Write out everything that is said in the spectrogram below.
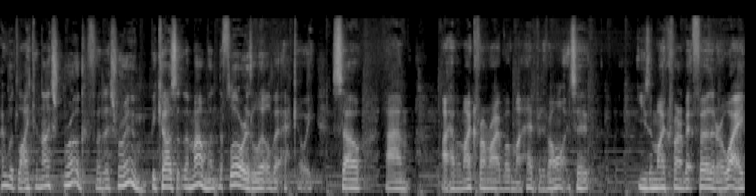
I would like a nice rug for this room because at the moment the floor is a little bit echoey. So um, I have a microphone right above my head, but if I wanted to use a microphone a bit further away,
